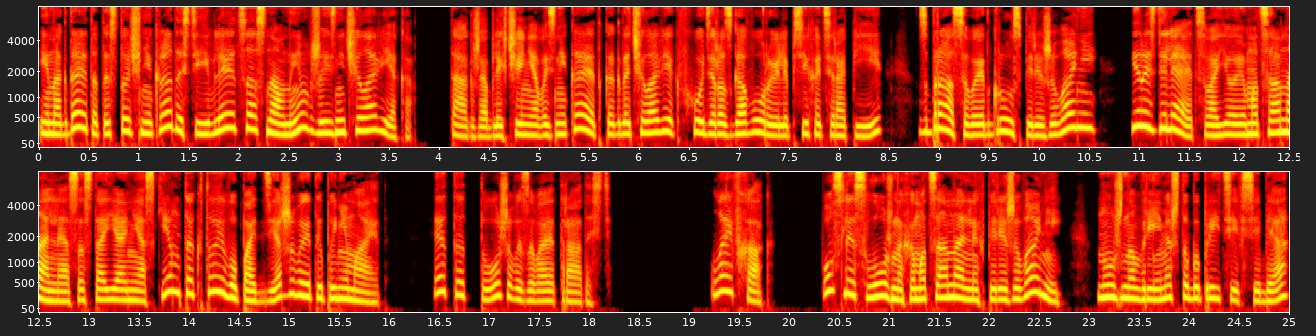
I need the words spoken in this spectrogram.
Иногда этот источник радости является основным в жизни человека. Также облегчение возникает, когда человек в ходе разговора или психотерапии сбрасывает груз переживаний и разделяет свое эмоциональное состояние с кем-то, кто его поддерживает и понимает. Это тоже вызывает радость. Лайфхак. После сложных эмоциональных переживаний нужно время, чтобы прийти в себя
